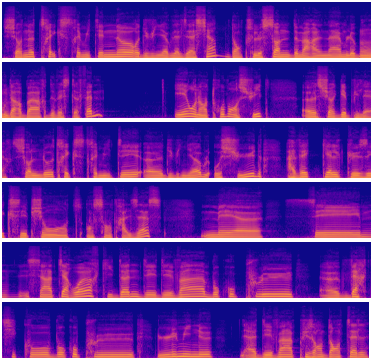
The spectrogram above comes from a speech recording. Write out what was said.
sur notre extrémité nord du vignoble alsacien, donc le Sonne de Maralnheim, le Bruderbar de Westhofen, et on en trouve ensuite euh, sur Guebwiller, sur l'autre extrémité du vignoble au sud, avec quelques exceptions en, en centre-Alsace. Mais c'est c'est un terroir qui donne des, des vins beaucoup plus euh, verticaux, beaucoup plus lumineux, des vins plus en dentelle.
